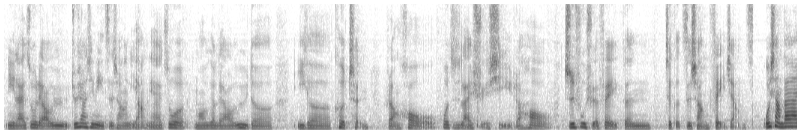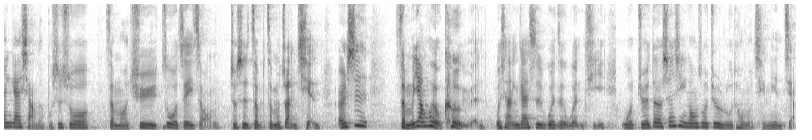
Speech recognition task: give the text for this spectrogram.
你来做疗愈，就像心理咨商一样，你来做某一个疗愈的一个课程，然后或者是来学习，然后支付学费跟这个咨商费这样子。我想大家应该想的不是说怎么去做这种，就是怎么怎么赚钱，而是怎么样会有客源。我想应该是问这个问题。我觉得身心工作就如同我前面讲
